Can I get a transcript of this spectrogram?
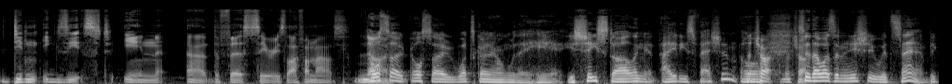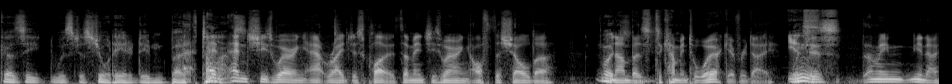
didn't exist in uh, the first series, Life on Mars. No. Also, also, what's going on with her hair? Is she styling it eighties fashion? Or, That's right, that's right. So that wasn't an issue with Sam because he was just short haired in both and, times. and she's wearing outrageous clothes. I mean, she's wearing off the shoulder Well, numbers to come into work every day. Yes. Which is, I mean, you know,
